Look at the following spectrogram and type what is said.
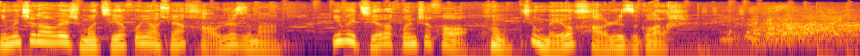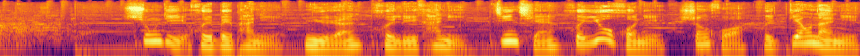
你们知道为什么结婚要选好日子吗？因为结了婚之后，哼，就没有好日子过了。兄弟会背叛你，女人会离开你，金钱会诱惑你，生活会刁难你，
